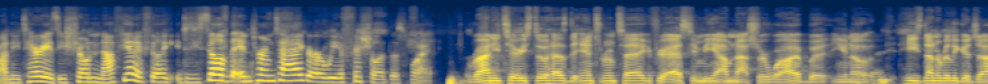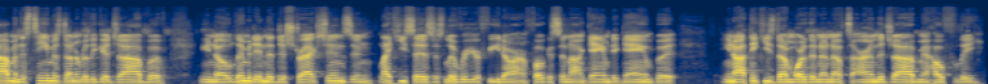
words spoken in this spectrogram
Rodney Terry, has he shown enough yet? I feel like does he still have the interim tag or are we official at this point? Rodney Terry still has the interim tag. If you're asking me, I'm not sure why, but you know, he's done a really good job and his team has done a really good job of, you know, limiting the distractions and like he says, just live where your feet are and focusing on game to game. But you know, I think he's done more than enough to earn the job and hopefully,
